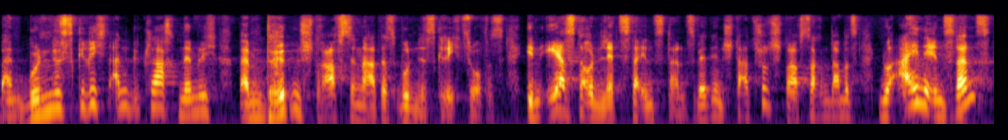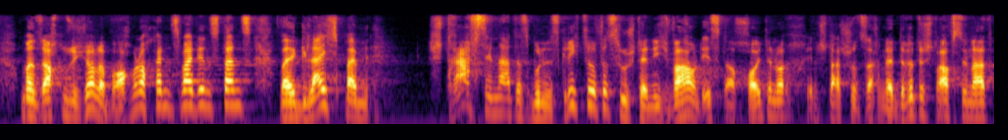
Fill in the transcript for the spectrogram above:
beim Bundesgericht angeklagt, nämlich beim dritten Strafsenat des Bundesgerichtshofes. In erster und letzter Instanz. Hatten in Staatsschutzstrafsachen damals nur eine Instanz und man sagte sich, ja, da brauchen wir noch keine zweite Instanz, weil gleich beim Strafsenat des Bundesgerichtshofes zuständig war und ist auch heute noch in Staatsschutzsachen der dritte Strafsenat.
